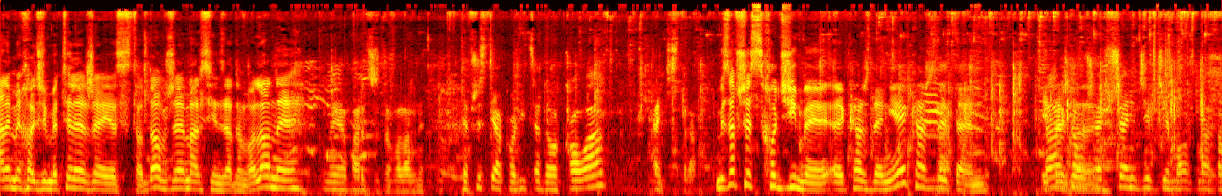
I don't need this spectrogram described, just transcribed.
Ale my chodzimy tyle, że jest to dobrze. Marcin zadowolony. No ja bardzo zadowolony. Te wszystkie okolice dookoła ekstra. My zawsze schodzimy, e, każde nie, każdy Tak. ten. I Każdą tak, rzecz wszędzie, gdzie można, to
